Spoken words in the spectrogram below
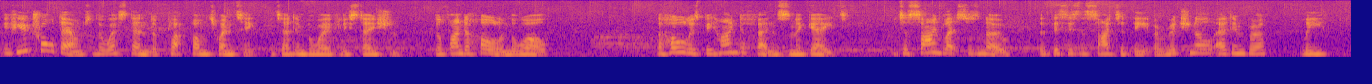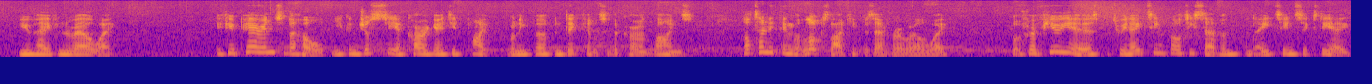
If you troll down to the west end of platform 20 at Edinburgh Waverley Station, you'll find a hole in the wall. The hole is behind a fence and a gate, but a sign lets us know that this is the site of the original Edinburgh, Leith, Newhaven Railway. If you peer into the hole, you can just see a corrugated pipe running perpendicular to the current lines. Not anything that looks like it was ever a railway, but for a few years between 1847 and 1868,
